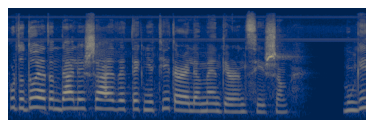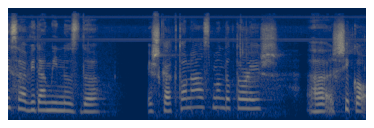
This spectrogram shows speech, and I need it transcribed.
por do doja të ndalesha edhe tek një tjetër element i rëndësishëm, mungesa e vitaminës D e shkakton astmën doktoreshë? Shiko,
